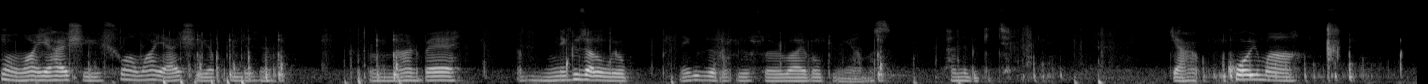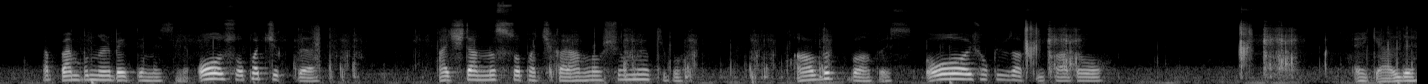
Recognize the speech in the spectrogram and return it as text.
Şu an var ya her şeyi, şu an var ya her şeyi yapabiliriz. Bunlar be. Ne güzel oluyor. Ne güzel oluyor survival dünyamız. Sen de bir git. Ya koyma. Ya ben bunları beklemesini. O sopa çıktı. Açtan nasıl sopa çıkar anlaşılmıyor ki bu. Aldık mı biz? Oo çok güzel yukarıda o. E geldi.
